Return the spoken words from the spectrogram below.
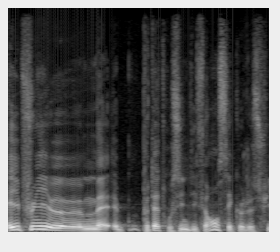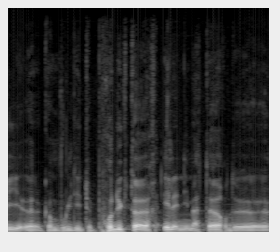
Et puis euh, peut-être aussi une différence, c'est que je suis, euh, comme vous le dites, producteur et l'animateur de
